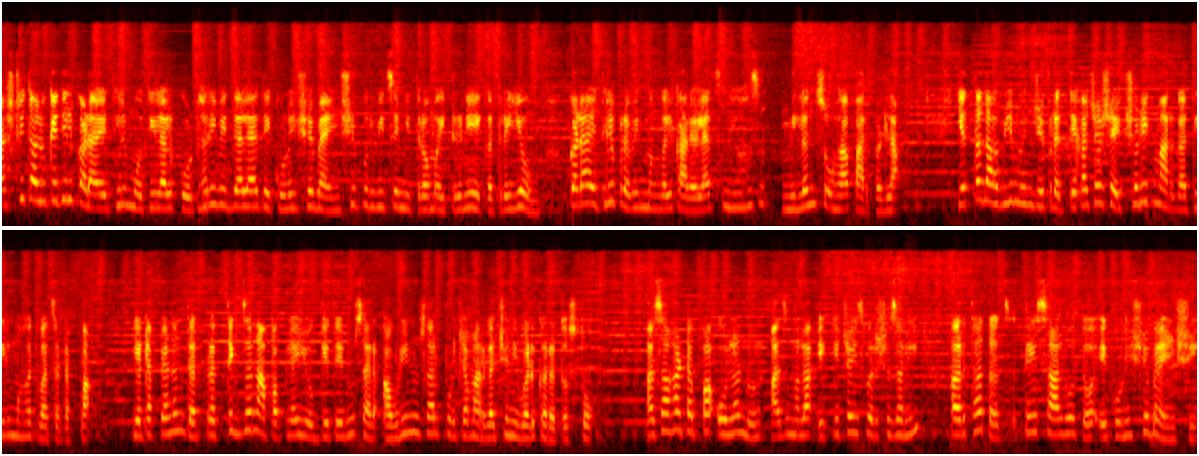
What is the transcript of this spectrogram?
आष्टी तालुक्यातील कडा येथील मोतीलाल कोठारी विद्यालयात एकोणीसशे ब्याऐंशी पूर्वीचे मित्र मैत्रिणी एकत्र येऊन कडा येथील प्रवीण मंगल कार्यालयात स्नेह मिलन सोहळा पार पडला. इयत्ता दहावी म्हणजे प्रत्येकाच्या शैक्षणिक मार्गातील महत्त्वाचा टप्पा. या टप्प्यानंतर प्रत्येकजण आपापल्या योग्यतेनुसार आवडीनुसार पुढच्या मार्गाची निवड करत असतो. असा हा टप्पा ओलांडून आज मला एक्केचाळीस वर्ष झाली. अर्थातच ते साल होतं एकोणीसशे ब्याऐंशी.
